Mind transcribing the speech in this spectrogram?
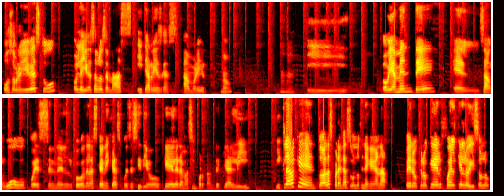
o sobrevives tú o le ayudas a los demás y te arriesgas a morir, ¿no? Y. Obviamente, el Sangwoo, pues en el juego de las canicas, pues decidió que él era más importante que Ali. Y claro que en todas las parejas uno tenía que ganar pero creo que él fue el que lo hizo lo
